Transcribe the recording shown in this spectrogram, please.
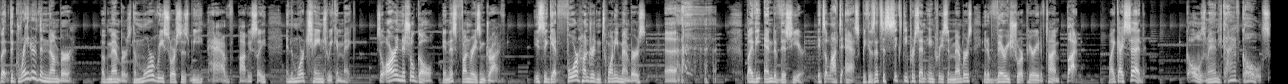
But the greater the number of members, the more resources we have, obviously, and the more change we can make. So, our initial goal in this fundraising drive is to get 420 members uh, by the end of this year. It's a lot to ask because that's a 60% increase in members in a very short period of time. But, like I said, goals, man, you gotta have goals.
